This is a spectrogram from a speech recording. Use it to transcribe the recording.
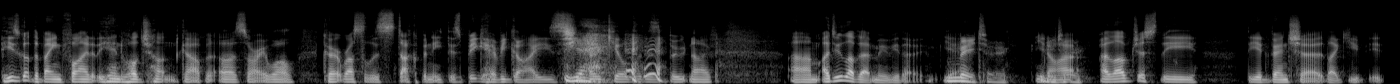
he's got the main fight at the end while John Carpenter, oh, sorry, while Kurt Russell is stuck beneath this big heavy guy he's you Yeah. know, killed with his boot knife. Um, I do love that movie though. Yeah. Me too. you know, I. I love just the the adventure. Like you, it,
